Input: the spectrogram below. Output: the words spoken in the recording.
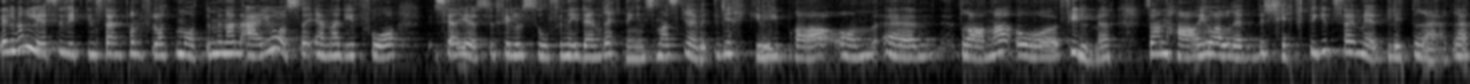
Vel, han leser Wittgenstein på en flott måte, men han er jo også en av de få seriøse filosofene i den retningen som har skrevet virkelig bra om eh, drama og filmer. Så han har jo allerede beskjeftiget seg med det litterære.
